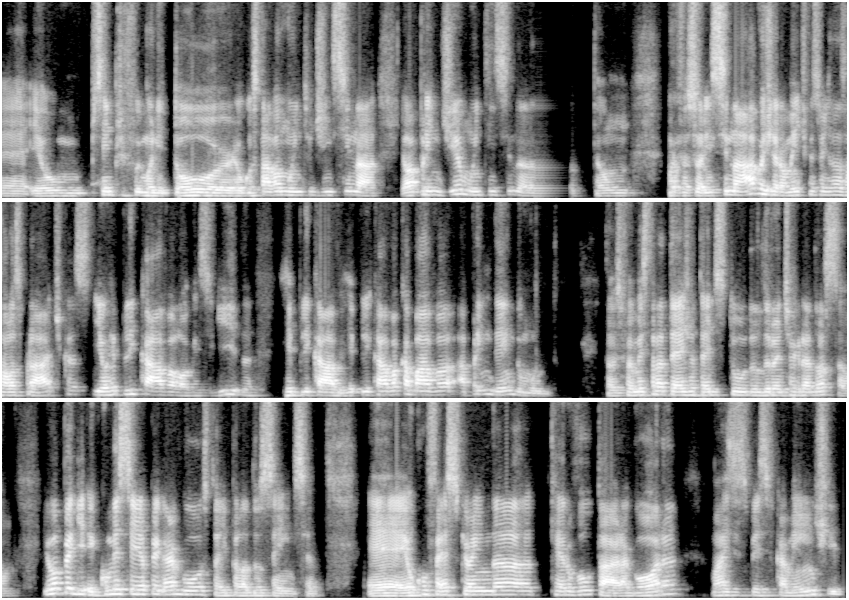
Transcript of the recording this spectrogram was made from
é, eu sempre fui monitor, eu gostava muito de ensinar, eu aprendia muito ensinando. Então, o professor ensinava, geralmente, principalmente nas aulas práticas, e eu replicava logo em seguida, replicava, replicava, acabava aprendendo muito. Então, isso foi uma estratégia até de estudo durante a graduação. Eu peguei, comecei a pegar gosto aí pela docência. É, eu confesso que eu ainda quero voltar agora, mais especificamente,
